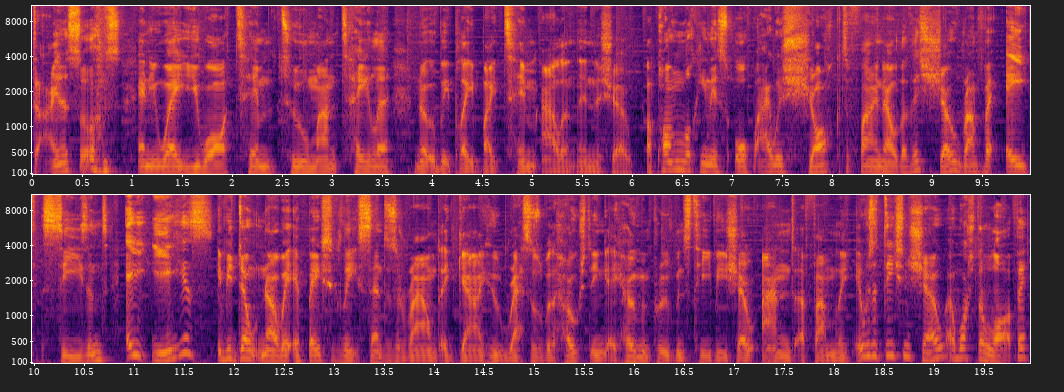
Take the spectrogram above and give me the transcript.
dinosaurs? Anyway, you are Tim Toolman Taylor, notably played by Tim Allen in the show. Upon looking this up, I was shocked to find out that this show ran for 8 seasons. 8 years? If you don't know it, it basically centers around a guy who wrestles with hosting a home improvements TV show and a family. It was a decent show, I watched a lot of it,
